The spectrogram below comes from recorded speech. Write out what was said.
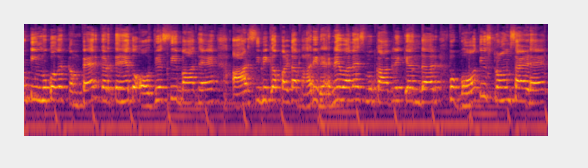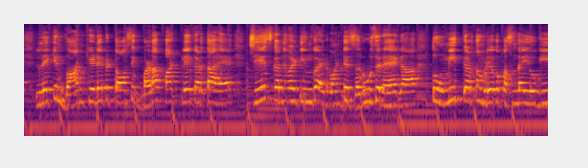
दोनों टीमों को अगर कंपेयर करते हैं तो ऑब्वियस सी बात है आरसीबी का पलटा भारी रहने वाला है इस मुकाबले के अंदर। वो बहुत ही स्ट्रॉन्ग साइड है, लेकिन वानखेड़े पे टॉस एक बड़ा पार्ट प्ले करता है। चेस करने वाली टीम को एडवांटेज ज़रूर से रहेगा। तो उम्मीद करता हूँ वीडियो को पसंद आई होगी।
